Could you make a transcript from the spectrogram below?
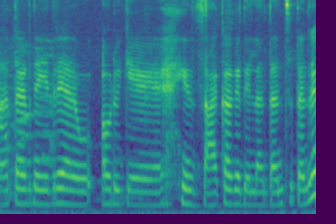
ಮಾತಾಡದೇ ಇದ್ದರೆ ಅವರಿಗೆ ಸಾಕಾಗೋದಿಲ್ಲ ಅಂತ ಅನ್ಸುತ್ತೆ. ಅಂದರೆ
